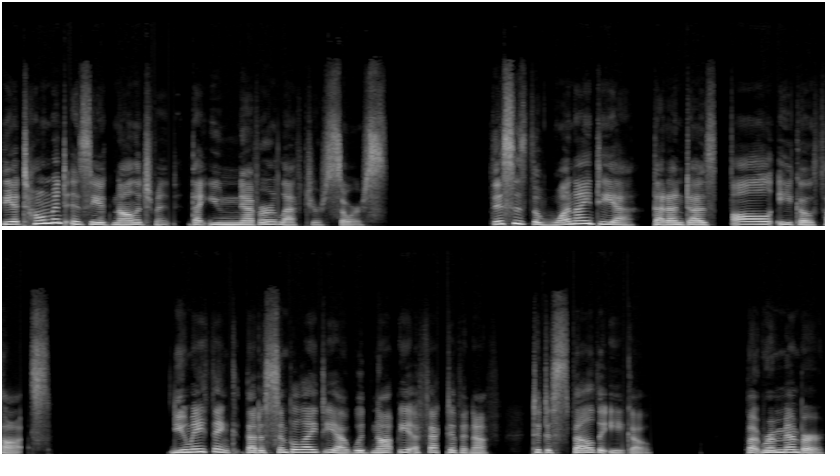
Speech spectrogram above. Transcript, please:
The atonement is the acknowledgement that you never left your source. This is the one idea that undoes all ego thoughts. You may think that a simple idea would not be effective enough to dispel the ego. But remember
